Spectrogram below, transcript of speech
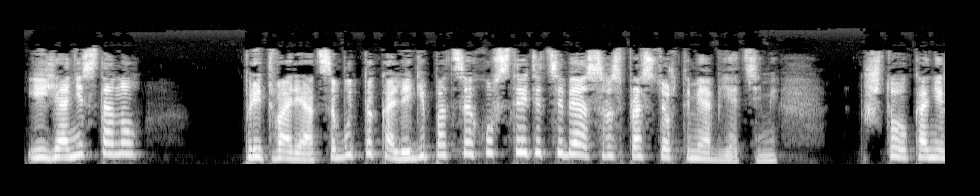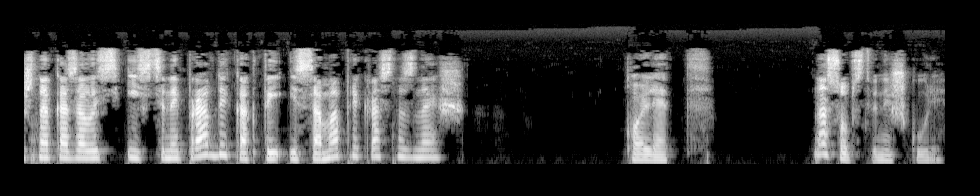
и я не стану притворяться, будто коллеги по цеху встретят тебя с распростертыми объятиями, что, конечно, оказалось истинной правдой, как ты и сама прекрасно знаешь. Колет на собственной шкуре.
